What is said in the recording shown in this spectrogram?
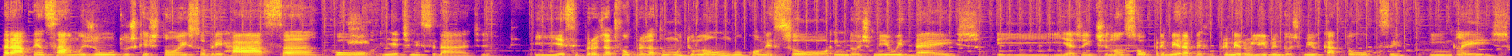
para pensarmos juntos questões sobre raça, cor e etnicidade. E esse projeto foi um projeto muito longo, começou em 2010 e, e a gente lançou o primeiro, o primeiro livro em 2014, em inglês.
